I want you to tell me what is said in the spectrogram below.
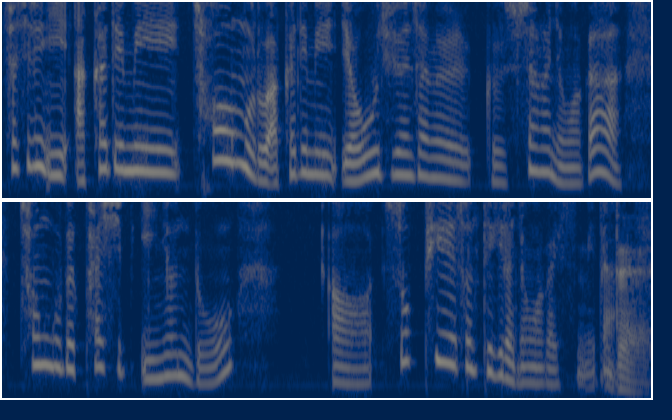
사실은 이 아카데미 처음으로 아카데미 여우주연상을 그 수상한 영화가 1982년도 어, 소피의 선택이라는 영화가 있습니다. 네.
